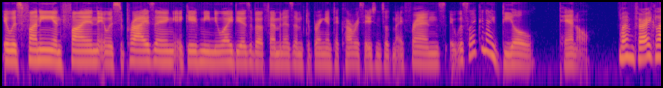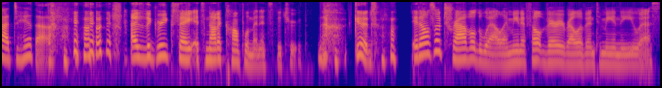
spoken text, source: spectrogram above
It was funny and fun. It was surprising. It gave me new ideas about feminism to bring into conversations with my friends. It was like an ideal panel. I'm very glad to hear that. As the Greeks say, it's not a compliment, it's the truth. Good. it also traveled well. I mean, it felt very relevant to me in the US.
